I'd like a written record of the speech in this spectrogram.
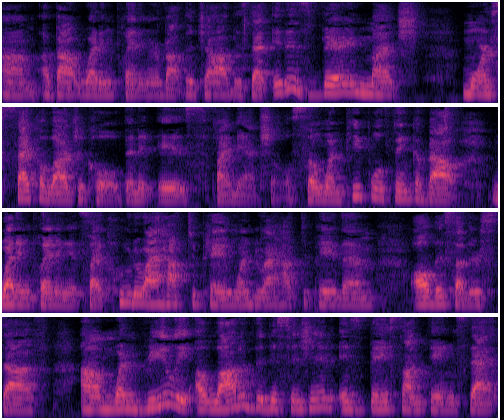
um, about wedding planning or about the job is that it is very much more psychological than it is financial. So when people think about wedding planning, it's like who do I have to pay? When do I have to pay them? All this other stuff. Um, when really a lot of the decision is based on things that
